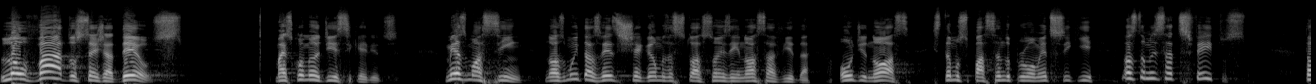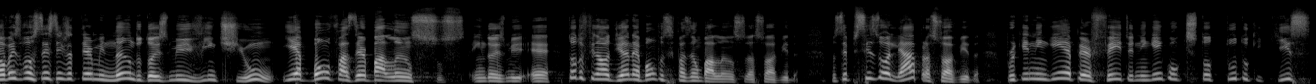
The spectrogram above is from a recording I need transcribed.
Louvado seja Deus! Mas como eu disse, queridos, mesmo assim, nós muitas vezes chegamos a situações em nossa vida onde nós estamos passando por momentos em que nós estamos insatisfeitos. Talvez você esteja terminando 2021 e é bom fazer balanços em 2000. É, todo final de ano é bom você fazer um balanço da sua vida. Você precisa olhar para a sua vida, porque ninguém é perfeito e ninguém conquistou tudo o que quis.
